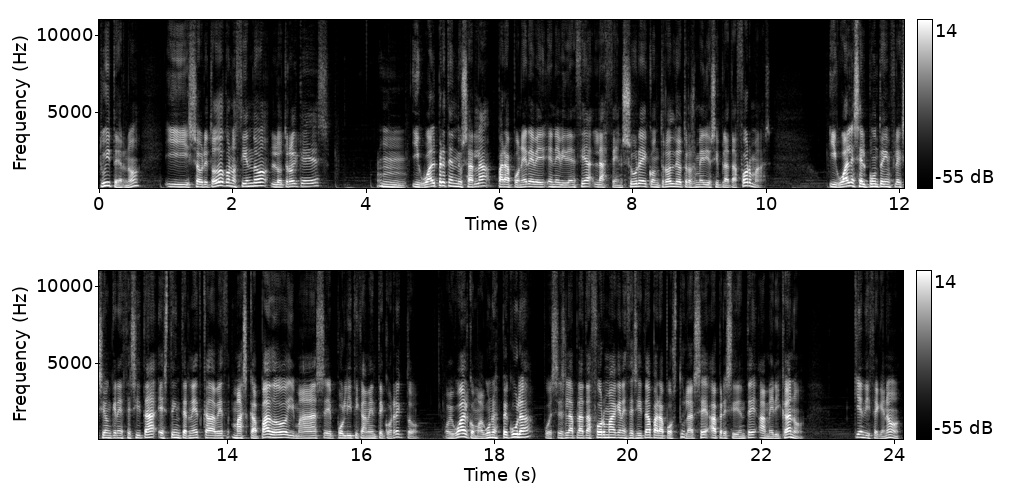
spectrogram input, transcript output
Twitter, ¿no? Y sobre todo conociendo lo troll que es, mm, igual pretende usarla para poner en evidencia la censura y control de otros medios y plataformas. Igual es el punto de inflexión que necesita este Internet cada vez más capado y más eh, políticamente correcto. O igual, como alguno especula, pues es la plataforma que necesita para postularse a presidente americano. ¿Quién dice que no?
